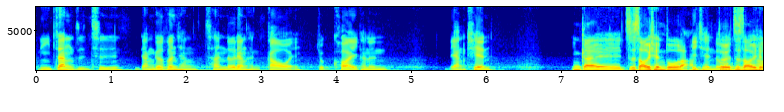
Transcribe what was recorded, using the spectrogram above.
你这样子吃两个分享餐热量很高诶，就快可能两千，应该至少一千多啦。一千多，对，至少一千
